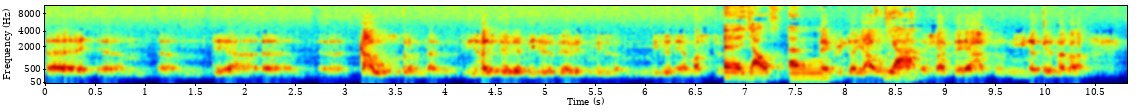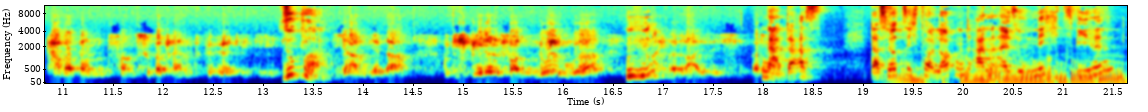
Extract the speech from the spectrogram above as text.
äh, ähm, der äh, Gauch, äh, wie heißt der, der wer Millionär macht? Äh, Jauch. Ähm, der Günter Jauch. Ja. Er sagte, er hat noch nie eine bessere Coverband von Supertramp gehört wie die. Super. Die haben wir da. Und die spielen von 0 Uhr mhm. bis 1.30 Uhr. Na das. Das hört sich verlockend an, also nichts wie hin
